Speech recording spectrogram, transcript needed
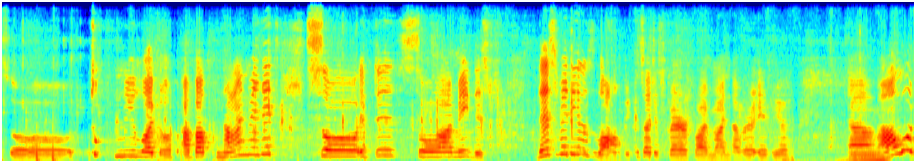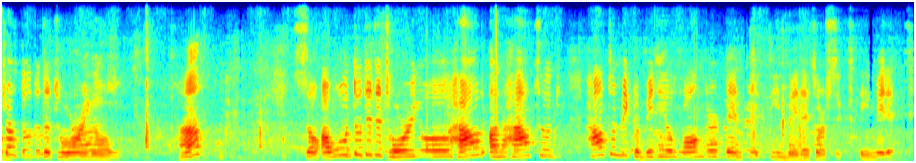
so it took me like about nine minutes. So it did so i made this this video is long because i just verified my number. If you um i will just do the tutorial. Huh? So i will do the tutorial how on how to how to make a video longer than 15 minutes or 16 minutes.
